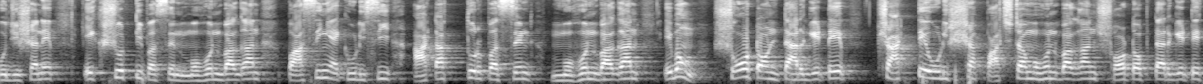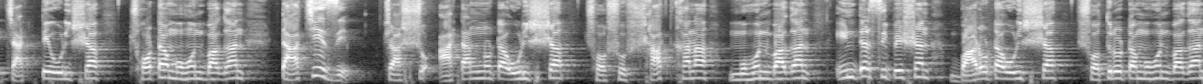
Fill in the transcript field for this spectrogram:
পজিশনে একষট্টি পার্সেন্ট মোহনবাগান পাসিং অ্যাকুরেসি আটাত্তর পার্সেন্ট মোহনবাগান এবং শর্ট অন টার্গেটে চারটে উড়িষ্যা, পাঁচটা মোহনবাগান শর্ট অফ টার্গেটে চারটে উড়িষ্যা, ছটা মোহনবাগান টাচেজে চারশো আটান্নটা উড়িষ্যা, ছশো সাতখানা মোহনবাগান, ইন্টারসিপেশন বারোটা উড়িষ্যা, সতেরোটা মোহনবাগান,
